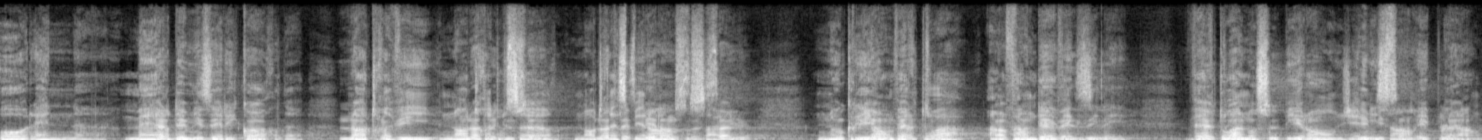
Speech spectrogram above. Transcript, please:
ô Reine, Mère de miséricorde, notre vie, notre douceur, notre espérance, salut. Nous crions vers toi, enfant d'Ève exilé. Vers toi nous soupirons, gémissant et pleurant,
